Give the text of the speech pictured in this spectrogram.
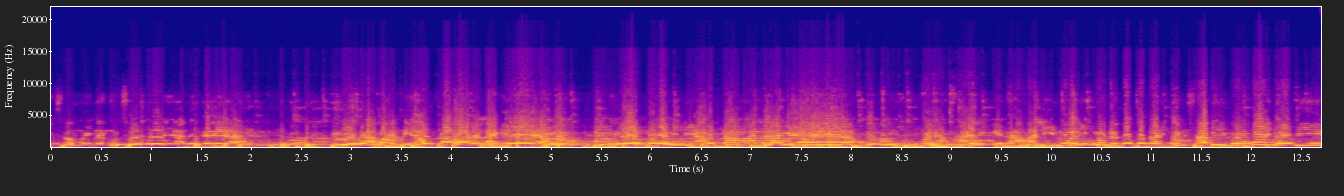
છ મહિનાનો છોકરો યાદ કરે બેટા વારની આવતા વાર લાગે. એ તોડીની આવતા વાર લાગે. પણ હાલ કેના હાલી નો નીકળો ને તો તારી કેમ સાબી નો કોઈ નોબી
